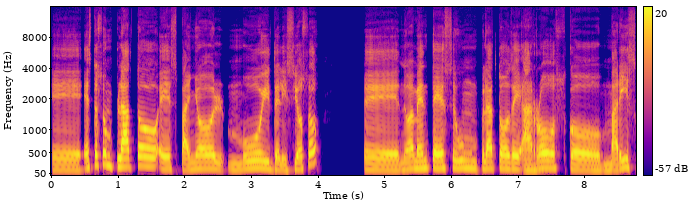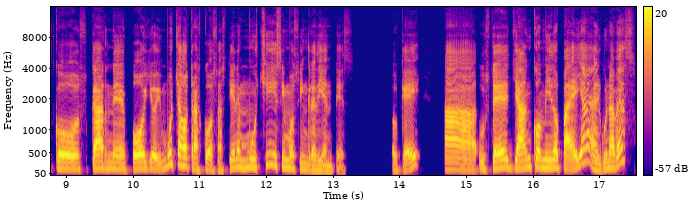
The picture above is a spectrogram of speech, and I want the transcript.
Eh, esto es un plato español muy delicioso. Eh, nuevamente es un plato de arroz con mariscos, carne, pollo y muchas otras cosas. Tiene muchísimos ingredientes, ¿ok? Ah, ¿ustedes ya han comido paella alguna vez?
